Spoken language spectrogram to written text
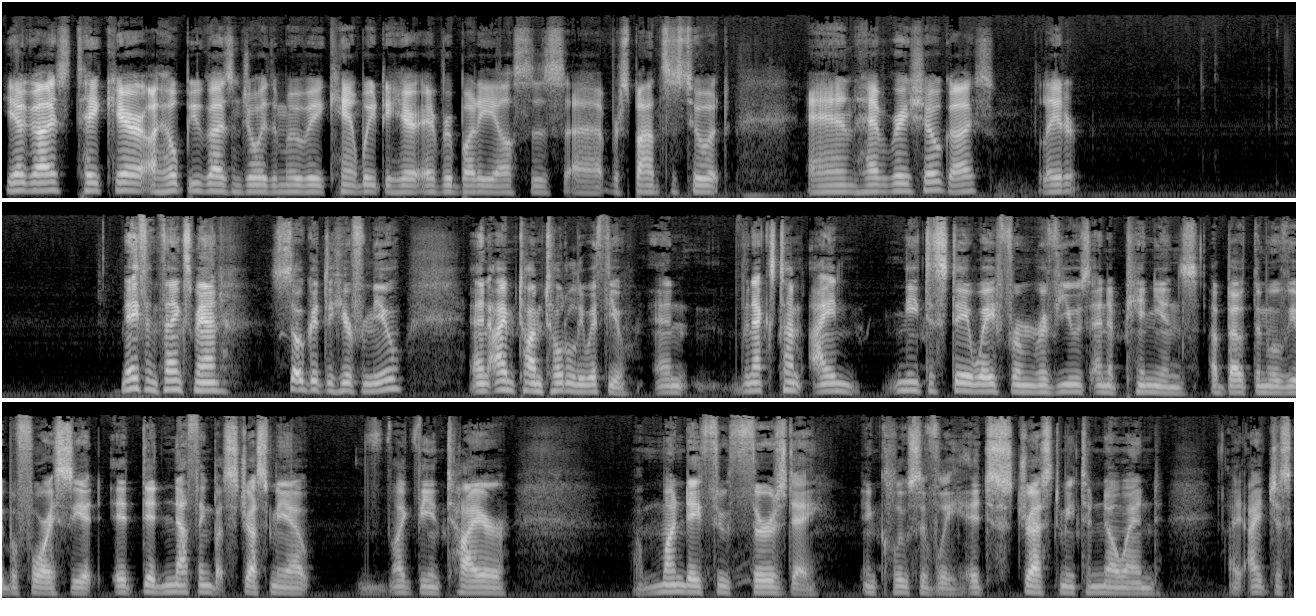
yeah, guys, take care. I hope you guys enjoyed the movie. Can't wait to hear everybody else's uh, responses to it. And have a great show, guys. Later. Nathan, thanks, man. So good to hear from you. And I'm, I'm totally with you. And the next time I need to stay away from reviews and opinions about the movie before I see it. It did nothing but stress me out, like the entire uh, Monday through Thursday, inclusively. It stressed me to no end. I, I just,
